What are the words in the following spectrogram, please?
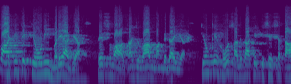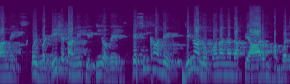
ਪਾਰਟੀ ਤੇ ਕਿਉਂ ਨਹੀਂ ਮੜਿਆ ਗਿਆ? ਫਿਰ ਸਵਾਲ ਤਾਂ ਜਵਾਬ ਮੰਗਦਾ ਹੀ ਆ। ਕਿਉਂਕਿ ਹੋ ਸਕਦਾ ਕਿ ਕਿਸੇ ਸ਼ੈਤਾਨ ਨੇ ਕੋਈ ਵੱਡੀ ਸ਼ੈਤਾਨੀ ਕੀਤੀ ਹੋਵੇ ਕਿ ਸਿੱਖਾਂ ਦੇ, ਜਿਨ੍ਹਾਂ ਲੋਕਾਂ ਨਾਲ ਇਹਨਾਂ ਦਾ ਪਿਆਰ, ਮੁਹੱਬਤ,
